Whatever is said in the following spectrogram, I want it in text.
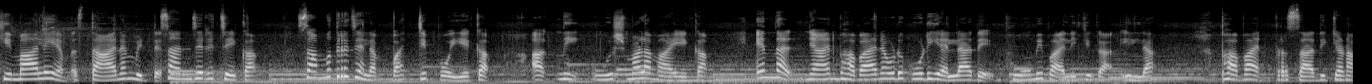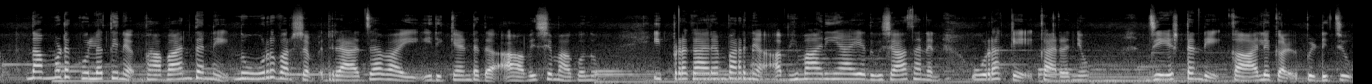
ഹിമാലയം സ്ഥാനം വിട്ട് സഞ്ചരിച്ചേക്കാം. സമുദ്രജലം വറ്റിപ്പോയേക്കാം. അഗ്നി ഊഷ്മളമായേക്കാം. എന്നാൽ ഞാൻ ഭവാനോട് കൂടിയല്ലാതെ ഭൂമി പാലിക്കുക ഇല്ല. ഭവാൻ പ്രസാദിക്കണം. നമ്മുടെ കുലത്തിന് ഭവാൻ തന്നെ നൂറ് വർഷം രാജാവായി ഇരിക്കേണ്ടത് ആവശ്യമാകുന്നു. ഇപ്രകാരം പറഞ്ഞ് അഭിമാനിയായ ദുശാസനൻ ഉറക്കെ കരഞ്ഞു. ജ്യേഷ്ഠന്റെ കാലുകൾ പിടിച്ചു.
